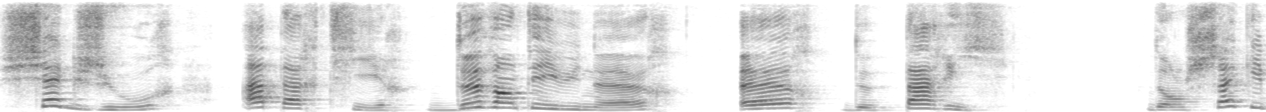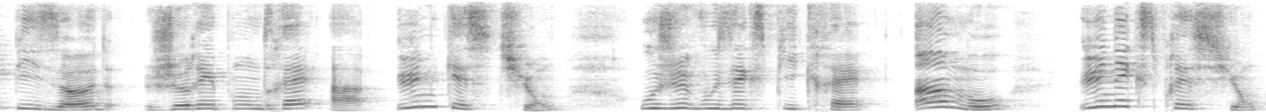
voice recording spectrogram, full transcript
chaque jour à partir de 21h, heure de Paris. Dans chaque épisode, je répondrai à une question où je vous expliquerai un mot, une expression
